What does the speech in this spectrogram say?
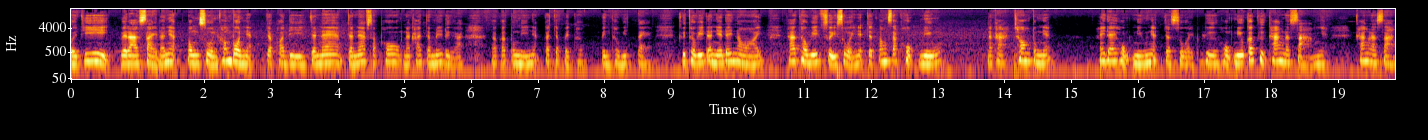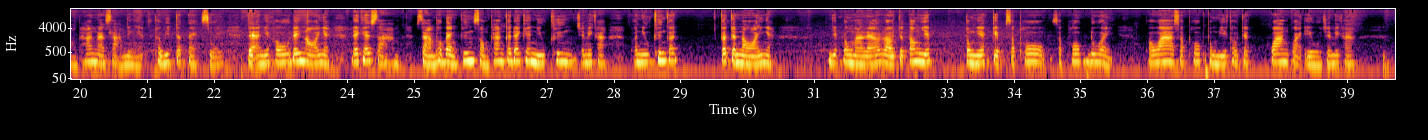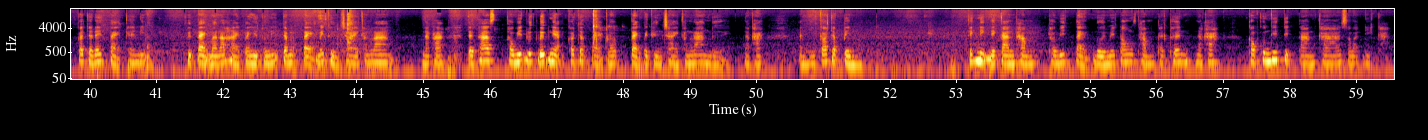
โดยที่เวลาใส่แล้วเนี่ยตรงส่วนข้างบนเนี่ยจะพอดีจะแนบจะแนบสะโพกนะคะ จะไม่เหลือ แล้วก็ตรงนี้เนี่ยก็จะไปเป็นทวิตแตก คือทวิตอันนี้ได้น้อย ถ้าทวิตสวยๆเนี่ยจะต้องสัก 6 นิ้วนะคะ ช่องตรงเนี้ยให้ได้ 6 นิ้วเนี่ยจะสวยคือ 6 นิ้วก็คือข้างละ3เนี่ยข้างละสามข้างละสามอย่างเงี้ยทวิตจะแตกสวย แต่อันนี้เขาได้น้อยไงได้แค่3 3พอแบ่งครึ่งสองข้างก็ได้แค่นิ้วครึ่งใช่ไหมคะพอนิ้วครึ่งก็ ก็จะน้อยไงเย็บลงมาแล้วเราจะต้องเย็บตรงนี้เก็บสะโพกสะโพกด้วย เพราะว่าสะโพกตรงนี้เขาจะกว้างกว่าเอวใช่ไหมคะ ก็จะได้แตกแค่นี้ คือแตกมาแล้วหายไปอยู่ตรงนี้จะแตกไม่ถึงชายข้างล่างนะคะ แต่ถ้าทวิตลึกๆเนี่ยเขาจะแตกแล้วแตกไปถึงชายข้างล่างเลยนะคะ อันนี้ก็จะเป็นเทคนิคในการทำทวิตแตกโดยไม่ต้องทำแพทเทิร์นนะคะ ขอบคุณที่ติดตามค่ะ สวัสดีค่ะ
